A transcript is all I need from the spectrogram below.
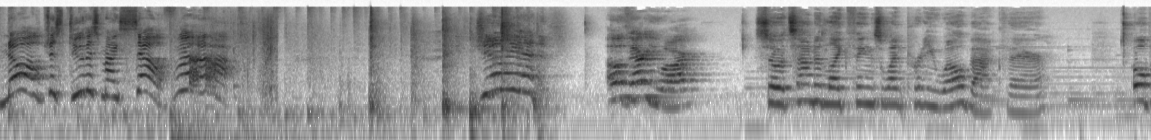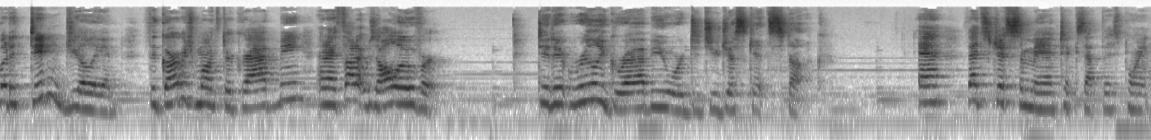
No, I'll just do this myself. Ah! Jillian! Oh, there you are. So it sounded like things went pretty well back there. Oh, but it didn't, Jillian. The garbage monster grabbed me, and I thought it was all over. Did it really grab you, or did you just get stuck? Eh, that's just semantics at this point.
